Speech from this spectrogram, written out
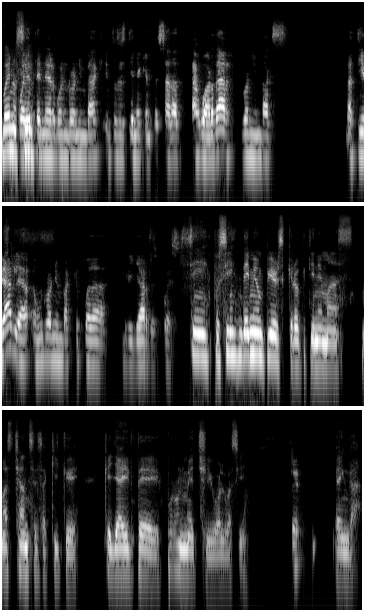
Bueno, puede sí. tener buen running back, entonces tiene que empezar a, a guardar running backs, a tirarle a, a un running back que pueda brillar después. Sí, pues sí, Damian Pierce creo que tiene más, más chances aquí que, que ya irte por un Mechi o algo así. Sí. Venga,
